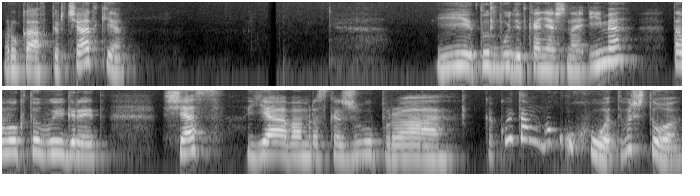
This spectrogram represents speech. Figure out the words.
Рука в перчатке. И тут будет, конечно, имя того, кто выиграет. Сейчас я вам расскажу про какой там уход. Вы что?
